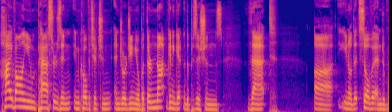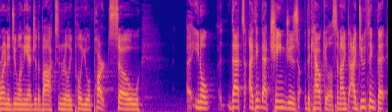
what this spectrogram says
high volume passers in, in Kovacic and, and Jorginho, but they're not going to get into the positions that uh, you know that Silva and De Bruyne do on the edge of the box and really pull you apart. So Uh, you know that's I think that changes the calculus, and I I do think that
